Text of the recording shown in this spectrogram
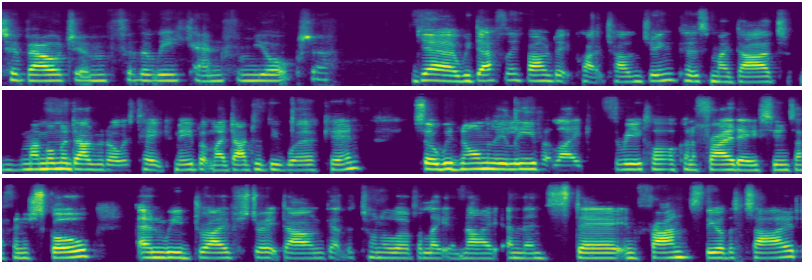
to Belgium for the weekend from Yorkshire? Yeah, we definitely found it quite challenging because my dad, my mum and dad would always take me, but my dad would be working. So we'd normally leave at like three o'clock on a Friday as soon as I finished school, and we'd drive straight down, get the tunnel over late at night, and then stay in France, the other side,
